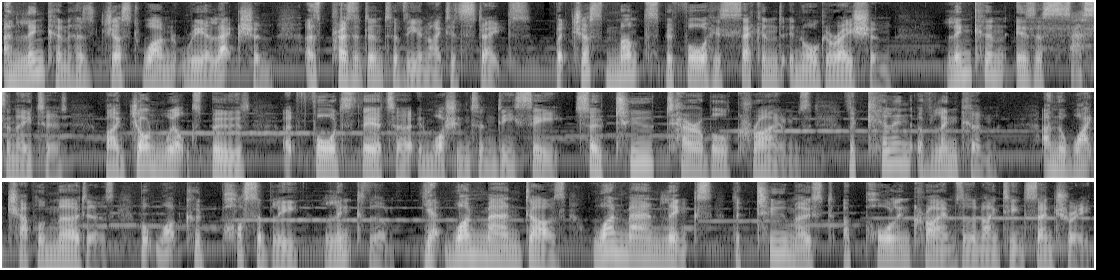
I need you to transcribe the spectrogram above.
And Lincoln has just won re election as President of the United States. But just months before his second inauguration, Lincoln is assassinated by John Wilkes Booth at Ford's Theatre in Washington, D.C. So, two terrible crimes the killing of Lincoln and the Whitechapel murders. But what could possibly link them? Yet one man does, one man links the two most appalling crimes of the 19th century.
